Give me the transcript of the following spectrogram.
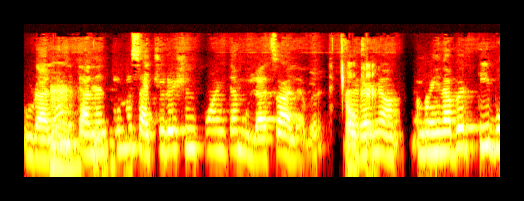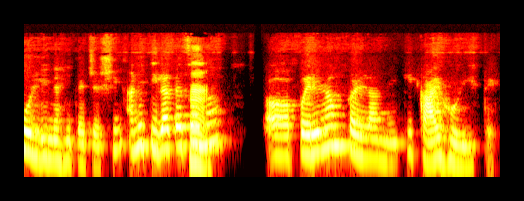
उडाला आणि त्यानंतर मग सॅच्युरेशन पॉईंट त्या मुलाचा आल्यावर कारण महिनाभर ती बोलली नाही त्याच्याशी आणि तिला त्याचा परिणाम कळला नाही की काय होईल ते.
